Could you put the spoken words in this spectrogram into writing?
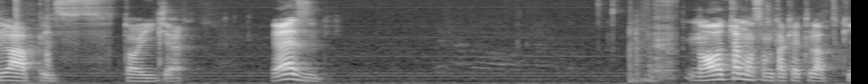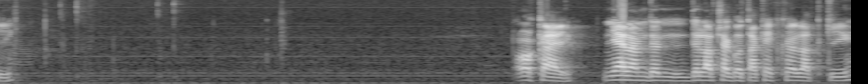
Lapis to idzie. Jest. No, czemu są takie klatki? Okej. Nie wiem dlaczego takie klatki.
